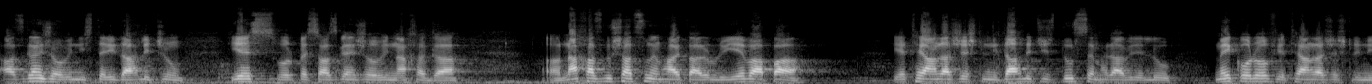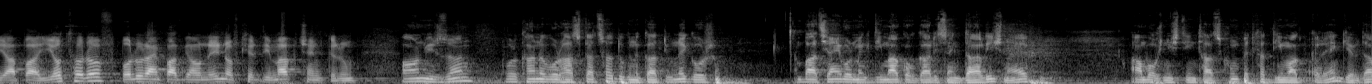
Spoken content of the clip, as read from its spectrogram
Ազգային ժողովի նիստերի դահլիճում ես որպես ազգային ժողովի նախագահ նախազգուշացում եմ հայտարարելու եւ ապա եթե անհրաժեշտ լինի դահլիճից դուրս եմ հրավիրելու 1 օրով, եթե անհրաժեշտ լինի ապա 7 օրով բոլոր այն падգամավորներին, ովքեր դիմակ չեն կրում։ Պարոն Միրզյան, որքանը որ հասկացա, դուք նկատի ունեք, որ բացի այն, որ մենք դիմակով գալիս ենք դահլիճ, նաեւ ամբողջ նիստի ընթացքում պետքա դիմակ կրենք եւ դա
